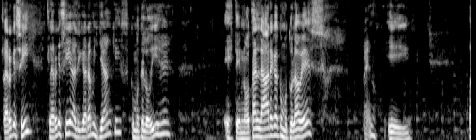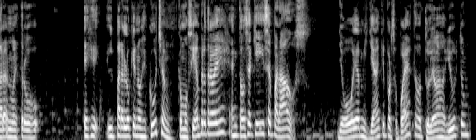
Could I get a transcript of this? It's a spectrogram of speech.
Claro que sí, claro que sí. A ligar a mis Yankees, como te lo dije. Este, no tan larga como tú la ves. Bueno, y para nuestro para lo que nos escuchan, como siempre otra vez, entonces aquí separados. Yo voy a mis Yankees, por supuesto. Tú le vas a Houston.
